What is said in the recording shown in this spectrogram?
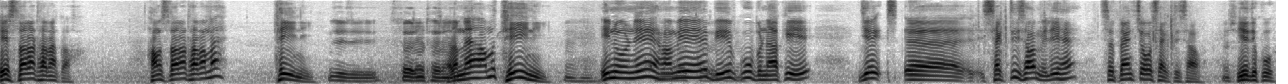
ये सतारह अठारह का। हम सतारह अठारह में थे ही नहीं। जी जी जी सत्रह अठारह। में हम थे ही नहीं। इन्होंने हमें बेवकूफ़ बना के ये सेक्रेटरी साहब मिले हैं सरपंच और सेक्रेटरी साहब। ये देखो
